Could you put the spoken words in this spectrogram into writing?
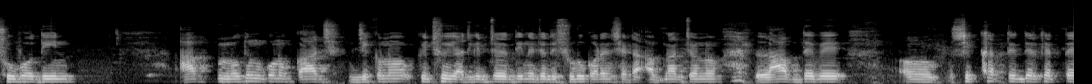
শুভ দিন। আপ, নতুন কোনো কাজ যে কোনো কিছুই আজকের দিনে যদি শুরু করেন সেটা আপনার জন্য লাভ দেবে। শিক্ষার্থীদের ক্ষেত্রে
